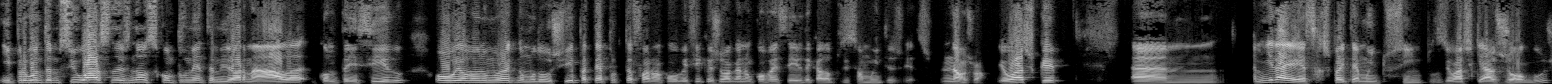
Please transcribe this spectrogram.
e pergunta-me se o Arsenal não se complementa melhor na ala, como tem sido, ou ele, o número 8, não mudou o chip, até porque da forma como o Benfica joga, não convém sair daquela posição muitas vezes. Não, João. Eu acho que um, a minha ideia a esse respeito é muito simples. Eu acho que há jogos,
